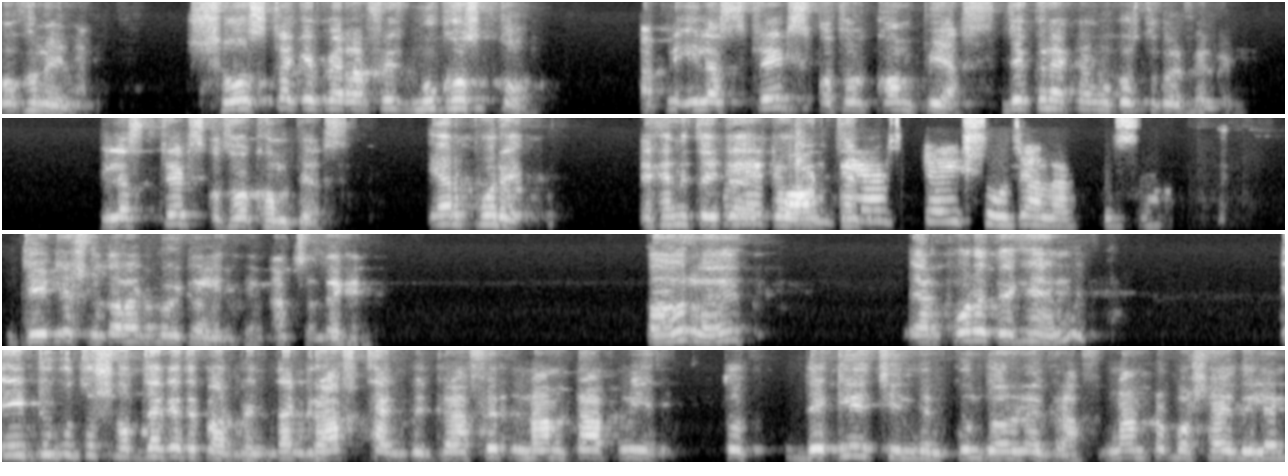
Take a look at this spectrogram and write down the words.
কখনোই না। সোর্সটাকে প্যারাফ্রেজ মুখস্থ। আপনি ইলাস্ট্রেটস অথবা কম্পিয়ার্স যে কোনো একটা মুখস্থ করে ফেলবেন। ইলাস্ট্রেটস অথবা কম্পিয়ার্স এরপরে এখানে তো এটা একটা ওয়ার্ড থাকে। সোজা লাগতেছে। যেটা সোজা রাখব ওইটা লিখবেন। আচ্ছা দেখেন। তাহলে এরপরে দেখেন এইটুকু তো সব জায়গাতে পারবেন। দা গ্রাফ থাকবে। গ্রাফের নামটা আপনি তো দেখলেই চিনবেন কোন ধরনের গ্রাফ নামটা বসাই দিলেন।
